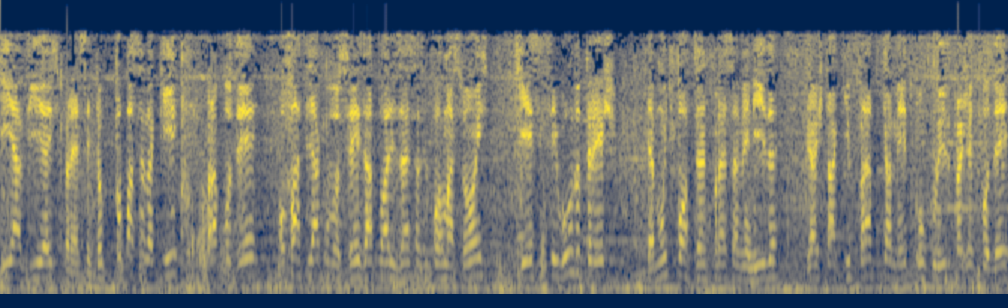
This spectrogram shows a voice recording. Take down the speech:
e a Via Expressa. Então estou passando aqui para poder compartilhar com vocês, atualizar essas informações que esse segundo trecho é muito importante para essa avenida já está aqui praticamente concluído para a gente poder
